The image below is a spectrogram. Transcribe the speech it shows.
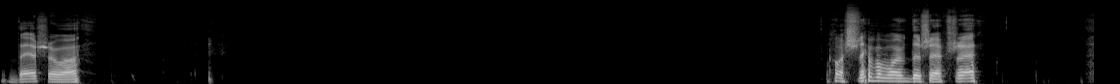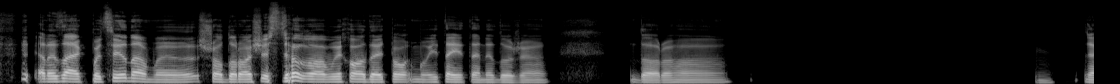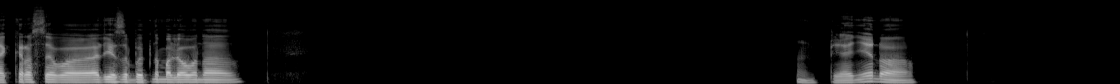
Дешево. О, ще, по-моєму, дешевше. Я не знаю, як по цінам, е, що дорожче з цього виходить, по-моєму, і те, і те не дуже дорого. Як красиво Елізабет намальована. Піаніно.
